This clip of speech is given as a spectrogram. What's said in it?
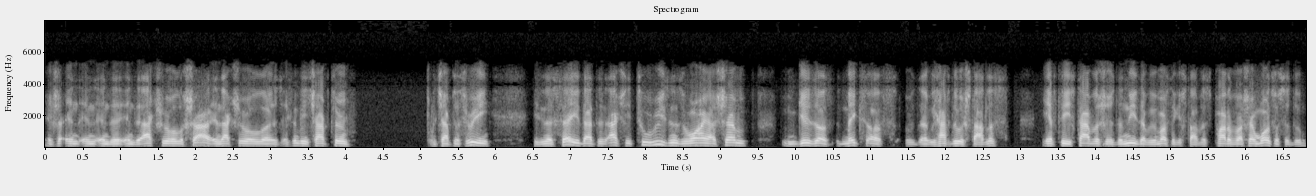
in, in, in the in the actual shah in the actual uh, it's going to be in chapter in chapter three. He's going to say that there's actually two reasons why Hashem gives us makes us that we have to do if he establishes the need that we must establish, part of what Hashem wants us to do.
